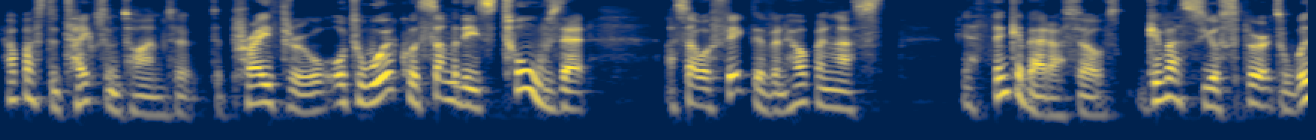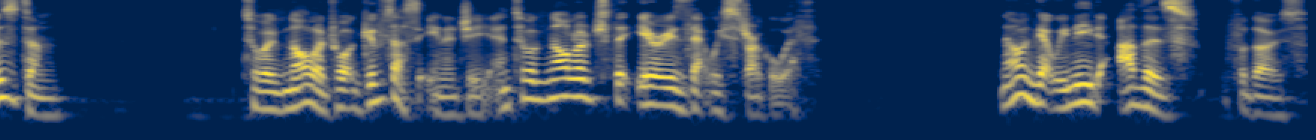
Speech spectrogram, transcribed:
Help us to take some time to, to pray through or, or to work with some of these tools that are so effective in helping us yeah, think about ourselves. Give us your Spirit's wisdom to acknowledge what gives us energy and to acknowledge the areas that we struggle with, knowing that we need others for those.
